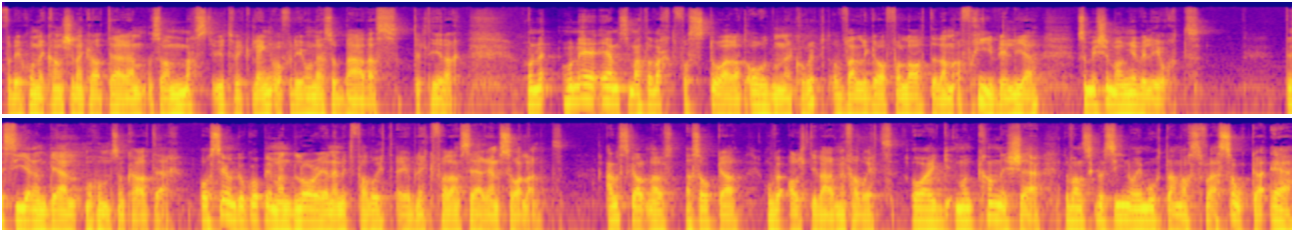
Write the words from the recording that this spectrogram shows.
fordi hun er kanskje den karakteren som har mest utvikling, og fordi hun er så badass til tider. Hun er, hun er en som etter hvert forstår at ordenen er korrupt, og velger å forlate den av fri vilje, som ikke mange ville gjort. Det sier en del om hun som karakter. Å se hun dukke opp i Mandalorian er mitt favorittøyeblikk fra den serien så langt. Elsker alt med Asoka. Hun vil alltid være min favoritt. Og man kan ikke Det er vanskelig å si noe imot henne, for Asoka er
